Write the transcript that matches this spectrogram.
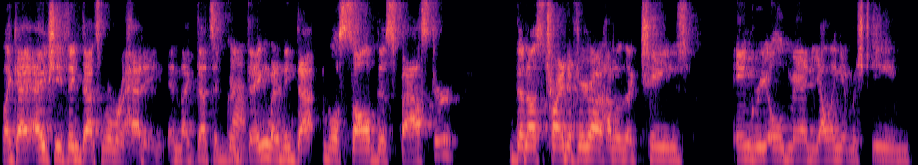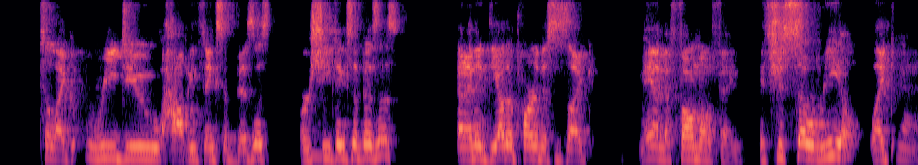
Like I actually think that's where we're heading, and like that's a good yeah. thing. But I think that will solve this faster than us trying to figure out how to like change angry old man yelling at machine to like redo how he thinks of business or she mm-hmm. thinks of business. And I think the other part of this is like, man, the FOMO thing. It's just so real. Like, yeah.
